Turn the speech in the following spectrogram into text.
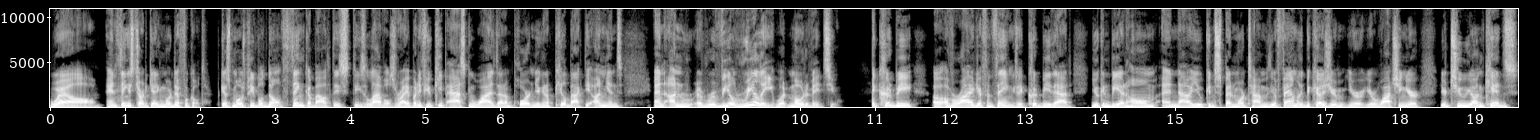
Well, and things start getting more difficult because most people don't think about these, these levels, right? But if you keep asking why is that important, you're going to peel back the onions and un- uh, reveal really what motivates you. It could be a, a, variety of different things. It could be that you can be at home and now you can spend more time with your family because you're you're you're watching your your two young kids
